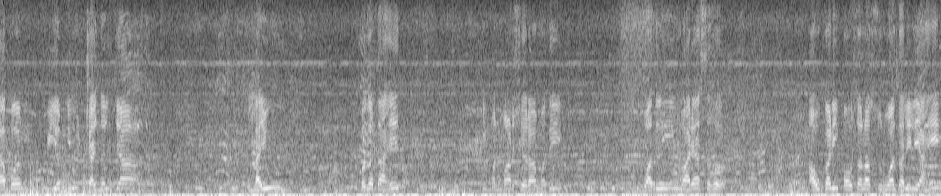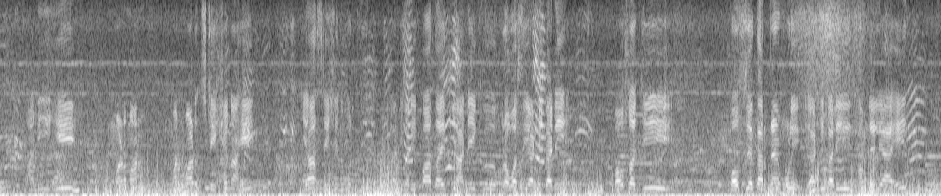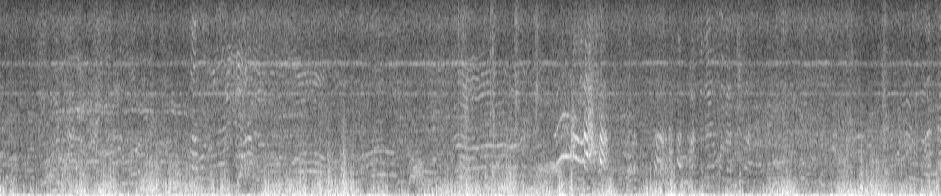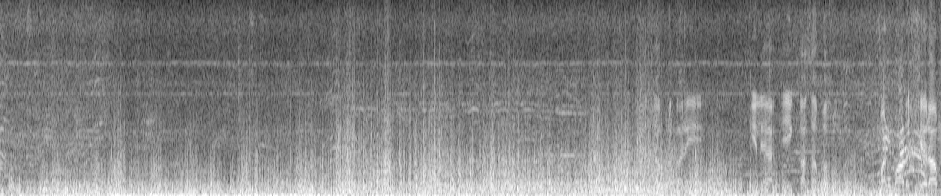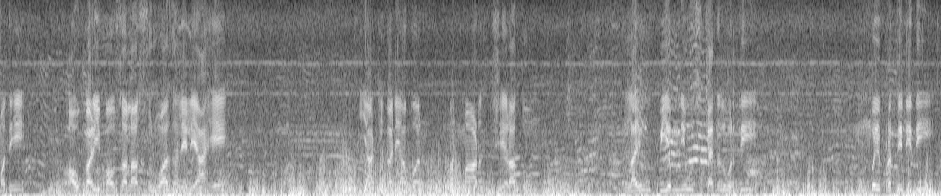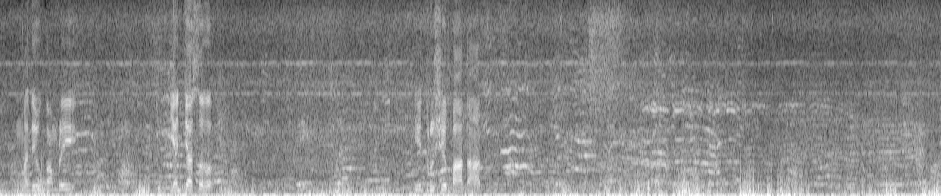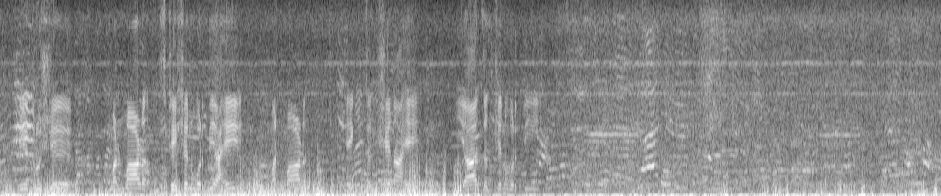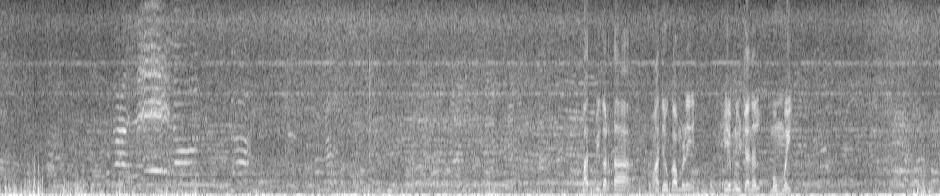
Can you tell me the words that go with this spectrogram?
आपण पी एम न्यूज चॅनलच्या लाईव्ह बघत आहेत की मनमाड शहरामध्ये वादळी वाऱ्यासह अवकाळी पावसाला सुरुवात झालेली आहे. आणि हे मनमान मनमाड स्टेशन आहे. या स्टेशनवरती या ठिकाणी पाहत आहेत की अनेक प्रवासी या ठिकाणी पावसाची पावसाच्या कारणामुळे या ठिकाणी थांबलेले आहेत. एक तासापासून मनमाड शहरामध्ये अवकाळी पावसाला सुरुवात झालेली आहे. या ठिकाणी आपण मनमाड शहरातून लाईव्ह पी एम न्यूज चॅनलवरती मुंबई प्रतिनिधी महादेव कांबळे यांच्यासह हे दृश्य पाहत आहात हे दृश्य मनमाड स्टेशनवरती आहे. मनमाड एक जंक्शन आहे. या जंक्शनवरती बातमीकर्ता Mahadev Kamble P M news channel Mumbai.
